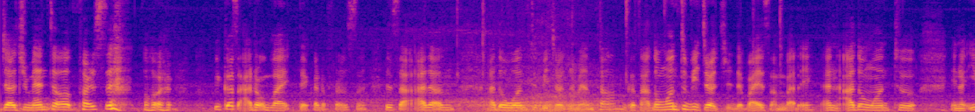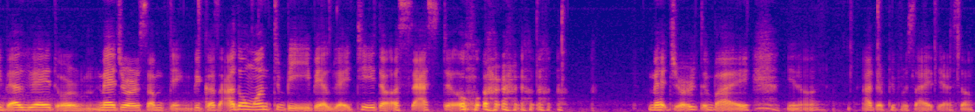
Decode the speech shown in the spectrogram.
judgmental person or because I don't like that kind of person. Because I don't, I don't want to be judgmental because I don't want to be judged by somebody, and I don't want to, you know, evaluate or measure something because I don't want to be evaluated, or assessed, or measured by, you know, other people's idea. So,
